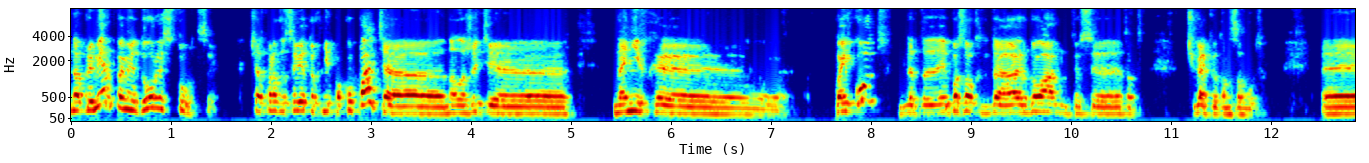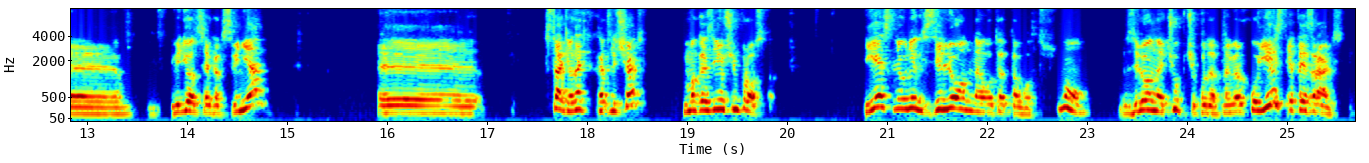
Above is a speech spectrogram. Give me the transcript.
Например, помидоры из Турции. Сейчас, правда, советую их не покупать, а наложите э, на них э, бойкот, после того, когда Эрдоган, то есть э, этот, как его там зовут, ведет себя как свинья. Кстати, знаете, как отличать? В магазине очень просто. Если у них зеленая вот это вот, ну, зеленый чубчик куда-то наверху есть, это израильский.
